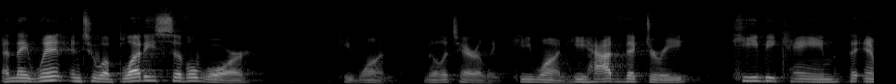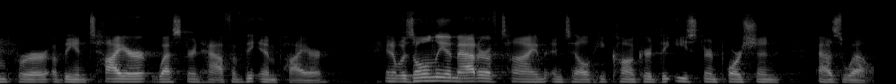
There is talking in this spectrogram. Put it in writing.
and they went into a bloody civil war, he won militarily. He won. He had victory he became the emperor of the entire western half of the empire. And it was only a matter of time until he conquered the eastern portion as well.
